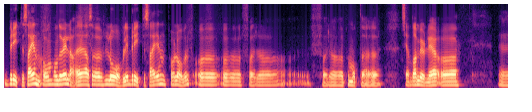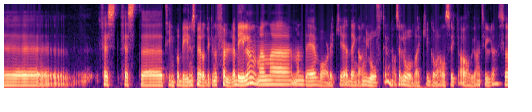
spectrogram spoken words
bryte seg inn, om, om du vil. da, uh, altså Lovlig bryte seg inn på låven for, for, for, å på en måte se om det er mulig å uh, fest, feste ting på bilen som gjør at vi kunne følge bilen. Men, men, det var det ikke den gang lov til. altså Lovverket ga altså ikke adgang til det. Så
